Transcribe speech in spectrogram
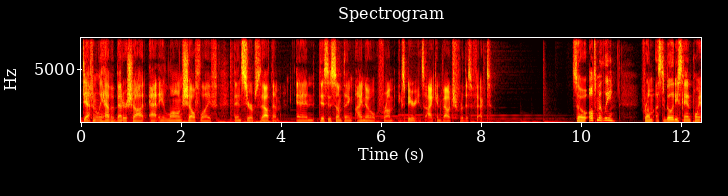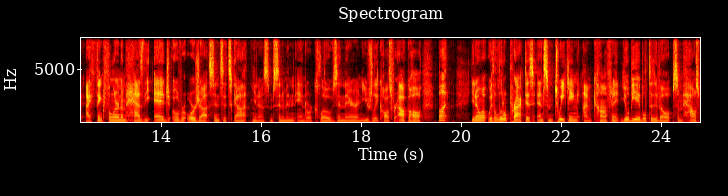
definitely have a better shot at a long shelf life than syrups without them. And this is something I know from experience. I can vouch for this effect. So ultimately, from a stability standpoint, I think falernum has the edge over orgeat since it's got, you know, some cinnamon and or cloves in there and usually calls for alcohol, but you know what? With a little practice and some tweaking, I'm confident you'll be able to develop some house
